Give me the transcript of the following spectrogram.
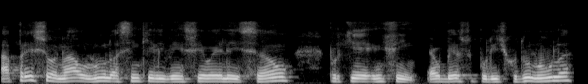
a pressionar o Lula assim que ele venceu a eleição, porque, enfim, é o berço político do Lula.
